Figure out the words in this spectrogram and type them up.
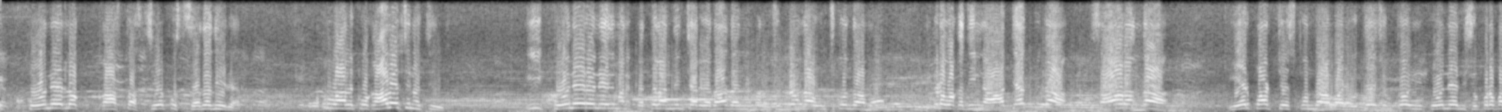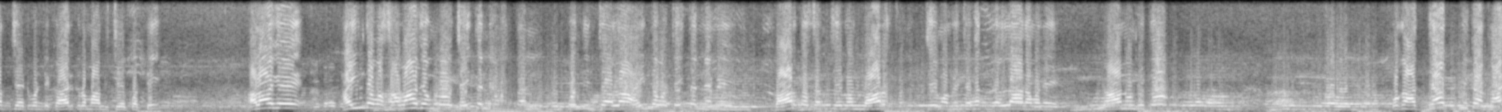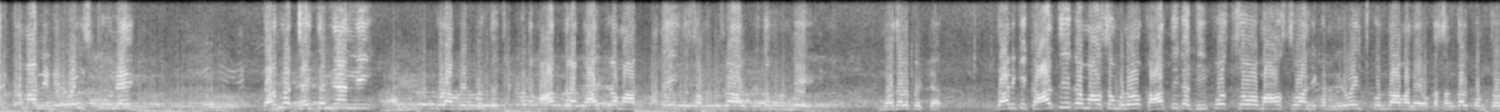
ఈ కోనేరులో కాస్త సేపు సెదదీరారు అప్పుడు వాళ్ళకి ఒక ఆలోచన వచ్చింది. ఈ కోనేరు అనేది మనకు పెద్దలు అందించారు కదా దాన్ని మనం శుభ్రంగా ఉంచుకుందాము. ఇక్కడ ఒక దీన్ని ఆధ్యాత్మిక సారంగా ఏర్పాటు చేసుకుందాము అనే ఉద్దేశంతో ఈ కోనేరుని శుభ్రపరిచేటువంటి కార్యక్రమాన్ని చేపట్టి అలాగే హైందవ సమాజంలో చైతన్యవంతాన్ని పెంపొందించాలా? హైందవ చైతన్యమే భారత సంక్షేమం భారత సంక్షేమమే జగత్ కళ్యాణమనే నానుడితో ఒక ఆధ్యాత్మిక కార్యక్రమాన్ని నిర్వహిస్తూనే ధర్మ చైతన్యాన్ని కూడా పెంపొందించేటువంటి మాత్ర కార్యక్రమాన్ని పదహైదు సంవత్సరాల క్రితం నుండి మొదలుపెట్టారు. దానికి కార్తీక మాసంలో కార్తీక దీపోత్సవ మహోత్సవాన్ని ఇక్కడ నిర్వహించుకుందామనే ఒక సంకల్పంతో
